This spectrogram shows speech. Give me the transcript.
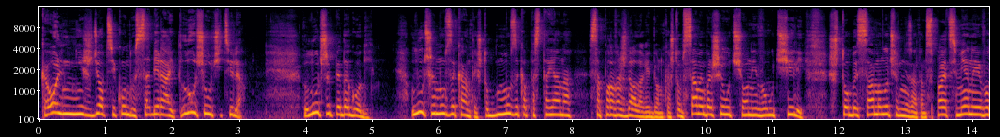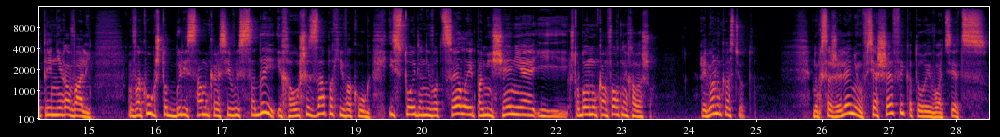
Король не ждет секунду, собирает лучшие учителя, лучшие педагоги, лучшие музыканты, чтобы музыка постоянно сопровождала ребенка, чтобы самые большие ученые его учили, чтобы самые лучшие, не знаю, там, спортсмены его тренировали. Вокруг, чтобы были самые красивые сады и хорошие запахи вокруг, и стоит для него целое помещение, и чтобы ему комфортно и хорошо. Ребенок растет. Но, к сожалению, все шефы, которые его отец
